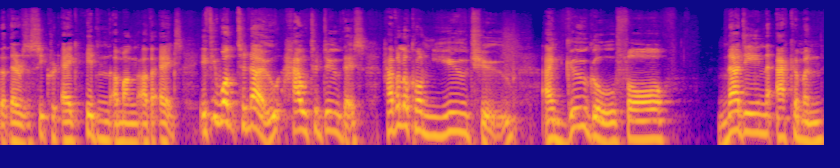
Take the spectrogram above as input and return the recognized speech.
that there is a secret egg hidden among other eggs. If you want to know how to do this, have a look on YouTube and Google for Nadine Akkerman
